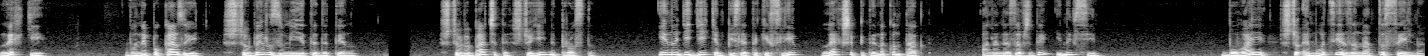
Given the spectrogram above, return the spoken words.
легкі. Вони показують, що ви розумієте дитину, що ви бачите, що їй непросто. Іноді дітям після таких слів легше піти на контакт, але не завжди і не всім. Буває, що емоція занадто сильна.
